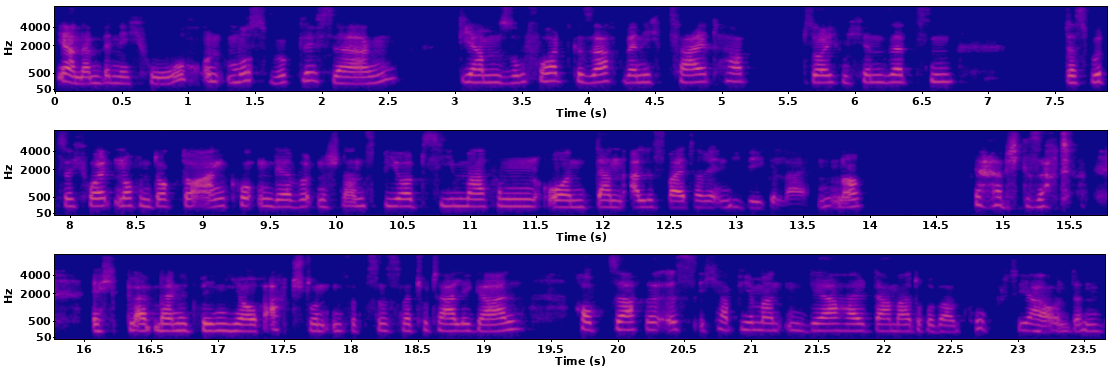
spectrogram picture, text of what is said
Ja, und dann bin ich hoch und muss wirklich sagen, die haben sofort gesagt, wenn ich Zeit habe, soll ich mich hinsetzen. Das wird sich heute noch ein Doktor angucken, der wird eine Stanzbiopsie machen und dann alles weitere in die Wege leiten. Ne? Ja, habe ich gesagt, ich bleibe meinetwegen hier auch acht Stunden sitzen, ist mir total egal. Hauptsache ist, ich habe jemanden, der halt da mal drüber guckt. Ja, und dann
